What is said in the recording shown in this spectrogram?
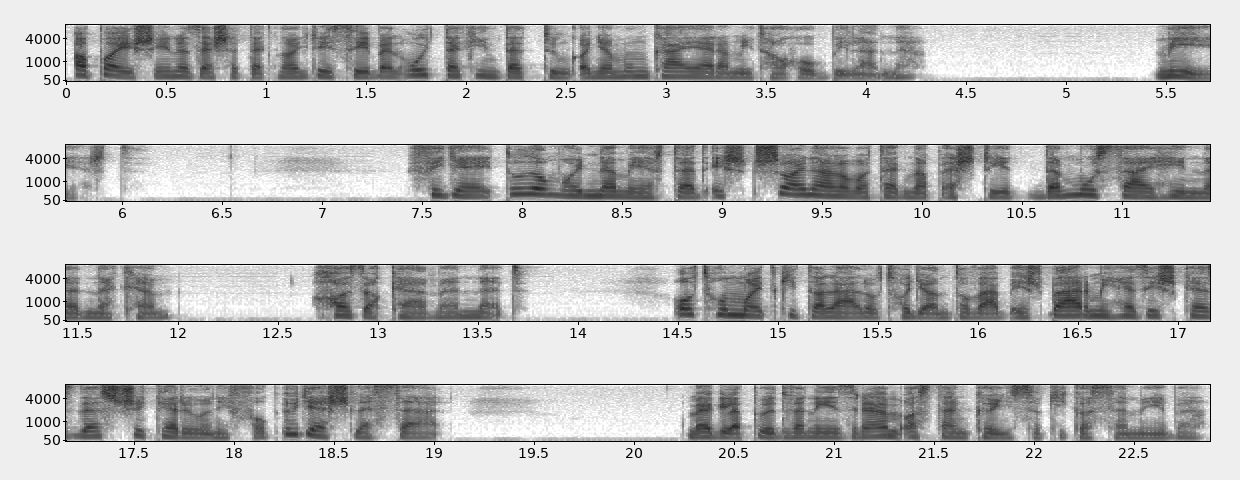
Apa és én az esetek nagy részében úgy tekintettünk anya munkájára, mintha hobbi lenne. Miért? Figyelj, tudom, hogy nem érted, és sajnálom a tegnap estét, de muszáj hinned nekem. Haza kell menned. Otthon majd kitalálod, hogyan tovább, és bármihez is kezdesz, sikerülni fog. Ügyes leszel. Meglepődve néz rám, aztán könyszökik a szemébe.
